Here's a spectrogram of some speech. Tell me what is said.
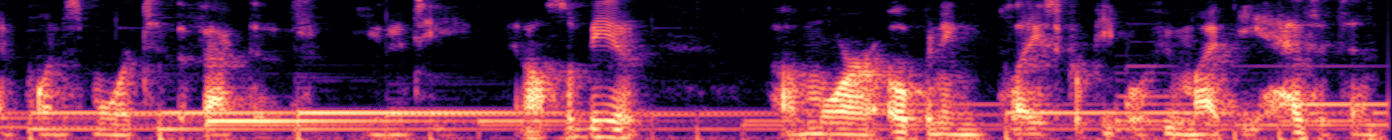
and point us more to the fact of unity and also be a, a more opening place for people who might be hesitant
